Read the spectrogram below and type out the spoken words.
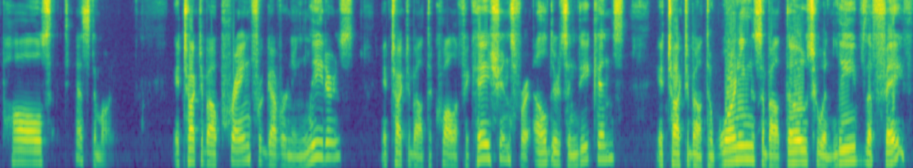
Paul's testimony. It talked about praying for governing leaders. It talked about the qualifications for elders and deacons. It talked about the warnings about those who would leave the faith.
